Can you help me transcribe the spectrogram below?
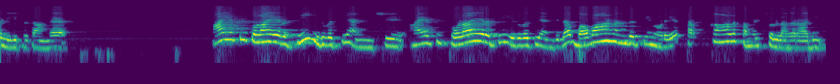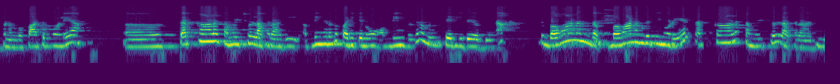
வெளியிட்டிருக்காங்க. ஆயிரத்தி தொள்ளாயிரத்தி இருபத்தி அஞ்சு. ஆயிரத்தி தொள்ளாயிரத்தி இருபத்தி அஞ்சுல பவானந்தத்தினுடைய தற்கால தமிழ் சொல் அகராதி. இப்ப நம்ம பார்த்திருக்கோம் இல்லையா? தற்கால தமிழ் சொல் அகராதி அப்படிங்கறத படிக்கணும் அப்படின்றது நம்மளுக்கு தெரியுது அப்படின்னா இது பவானந்தம் பவானந்தத்தினுடைய தற்கால தமிழ் சொல் அகராதி.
